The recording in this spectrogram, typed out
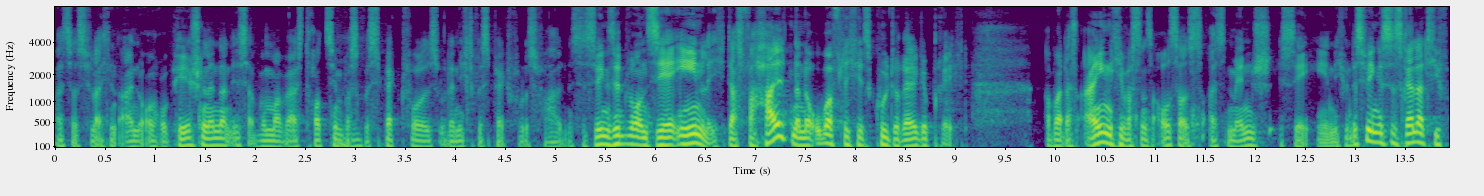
als das vielleicht in einigen europäischen Ländern ist, aber man weiß trotzdem, was mhm. respektvolles oder nicht respektvolles Verhalten ist. Deswegen sind wir uns sehr ähnlich. Das Verhalten an der Oberfläche ist kulturell geprägt. Aber das eigentliche, was uns ausmacht als Mensch, ist sehr ähnlich. Und deswegen ist es relativ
